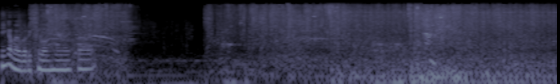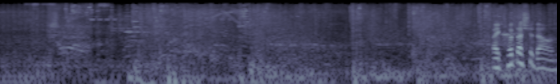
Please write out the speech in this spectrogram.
think I might be able to kill him here like that. Like, put that shit down.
